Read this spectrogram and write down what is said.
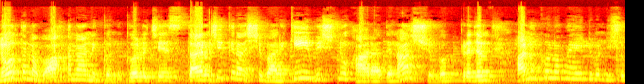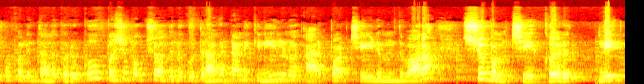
నూతన వాహనాన్ని కొనుగోలు చేస్తారు. వృశ్చిక రాశి వారికి విష్ణు ఆరాధన శుభప్రదం. అనుకూలమైనటువంటి శుభ ఫలితాల కొరకు పశుపక్షాదులకు త్రాగటానికి నీళ్ళను ఏర్పాటు చేయడం ద్వారా శుభం చేకూరుతుంది.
